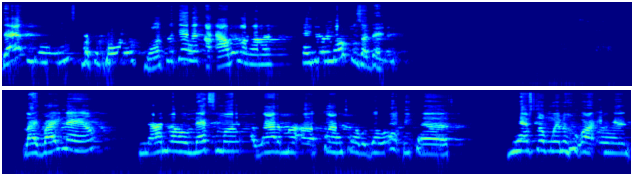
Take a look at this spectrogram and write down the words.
that means the portals once again are out of line and your emotions are damaged. Like right now, I know next month a lot of my uh, clientele will go up because we have some women who are in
